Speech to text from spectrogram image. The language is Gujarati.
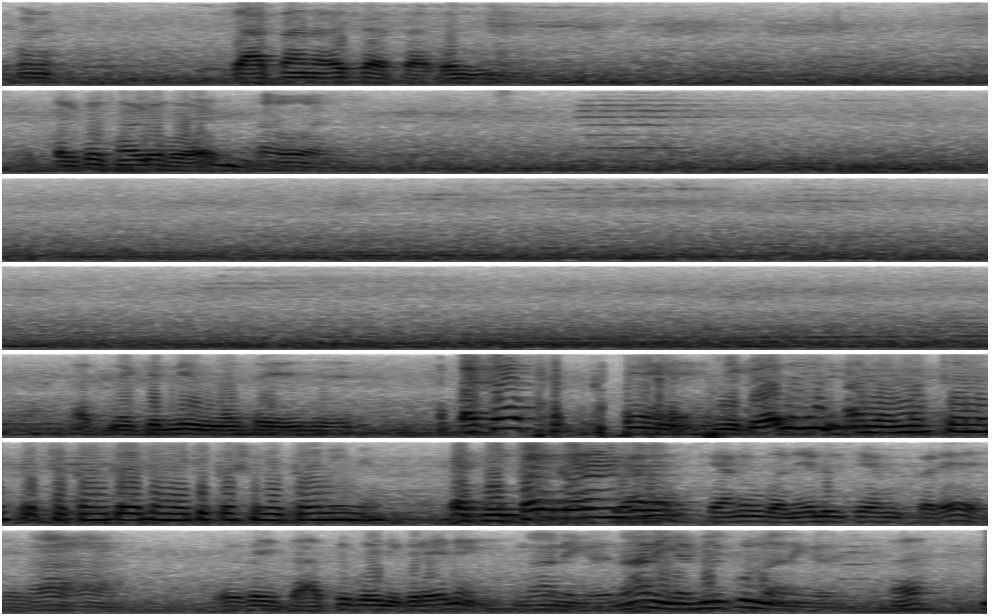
પણ સાતા ને અસાતા બંને તડકો સાંડો હોય? ને હા, હોય. આપને કેટલી ઉંમર થઈ છે? પચાસ? નીકળ્યો ને? આ કરે તો એથી કશું નીકળે નહીં ને. પૃથ્થકરણ બનેલું છે એમ કરે. કઈ ધાતુ કોઈ નીકળે નહીં. ના નીકળે ના નીકળે બિલકુલ ના નીકળે.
